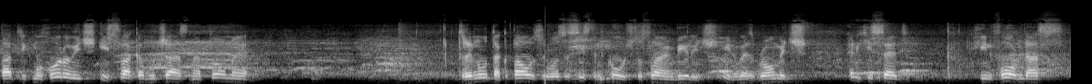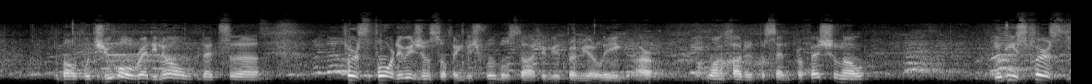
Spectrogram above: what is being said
Patrik Mohorović i svaka mu čast na tome. Trenutak pauze was assistant coach to Slaven Bilic in West Bromwich and he said, he informed us about what you already know, that uh, first four divisions of English football starting with Premier League are 100% professional. In these first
